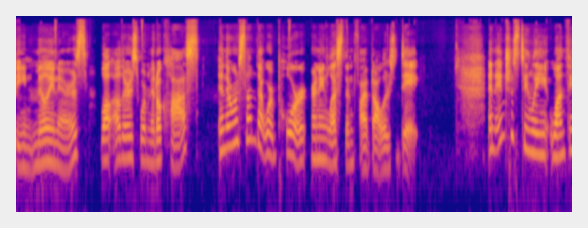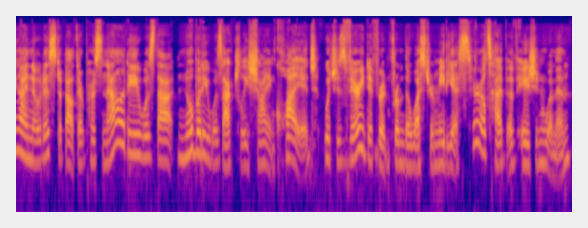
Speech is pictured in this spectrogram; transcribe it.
being millionaires, while others were middle class and there were some that were poor, earning less than $5 a day. And interestingly, one thing I noticed about their personality was that nobody was actually shy and quiet, which is very different from the Western media stereotype of Asian women.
